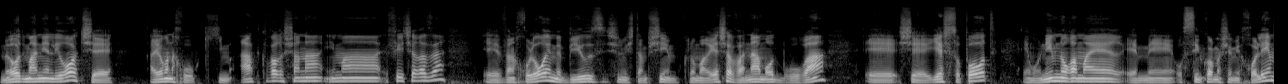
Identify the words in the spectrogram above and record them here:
מאוד מעניין לראות שהיום אנחנו כמעט כבר שנה עם הפיצ'ר הזה, אה, ואנחנו לא רואים abuse של משתמשים. כלומר, יש הבנה מאוד ברורה שיש סופורט, הם עונים נורא מהר, הם אה, עושים כל מה שהם יכולים,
